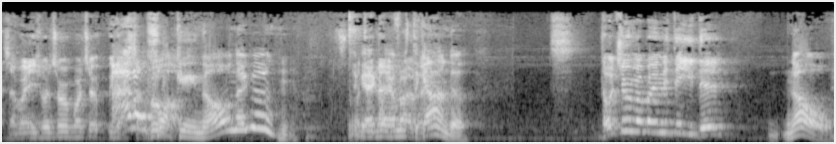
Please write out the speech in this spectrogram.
Is that Ace Ventura Part Two? I don't Google. fucking know, nigga. Nigga, act like I'm 95, Mr. man. Calendar. Don't you remember anything you did? No.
